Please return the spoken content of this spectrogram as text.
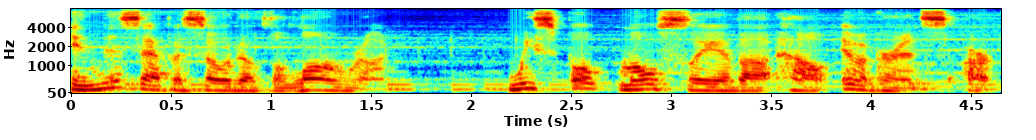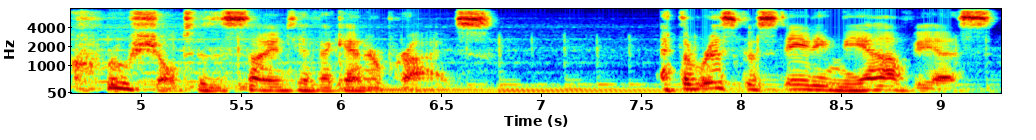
In this episode of The Long Run, we spoke mostly about how immigrants are crucial to the scientific enterprise. At the risk of stating the obvious,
